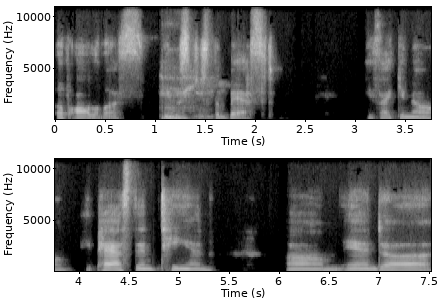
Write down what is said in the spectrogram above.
of all of us. He was just the best. He's like, you know, he passed in 10. Um, and uh,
